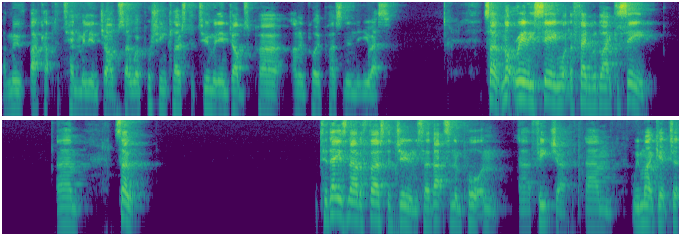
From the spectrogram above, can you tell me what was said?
a move back up to 10 million jobs. So we're pushing close to 2 million jobs per unemployed person in the US. So not really seeing what the Fed would like to see. Um, so today is now the first of June, so that's an important uh, feature. Um, we might get to,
